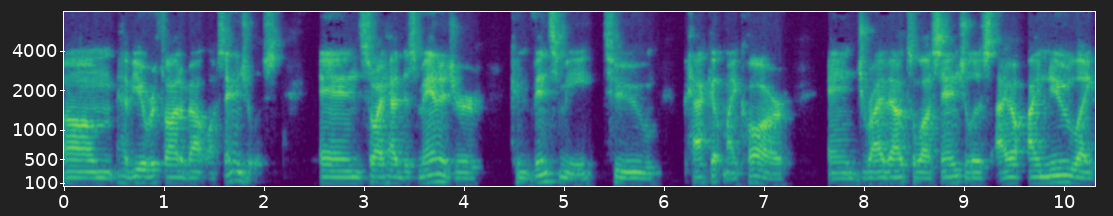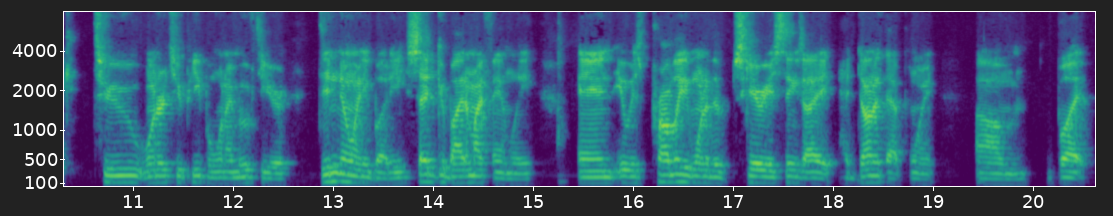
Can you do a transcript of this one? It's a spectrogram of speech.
Um, have you ever thought about Los Angeles? And so I had this manager convince me to pack up my car and drive out to Los Angeles. I, I knew like two, one or two people when I moved here, didn't know anybody, said goodbye to my family. And it was probably one of the scariest things I had done at that point. Um, but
